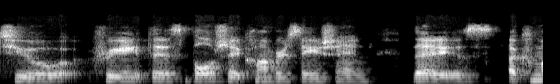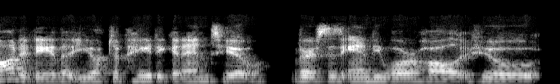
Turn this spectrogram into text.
to create this bullshit conversation that is a commodity that you have to pay to get into versus Andy Warhol, who,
